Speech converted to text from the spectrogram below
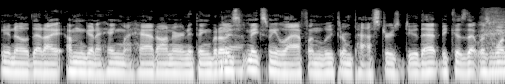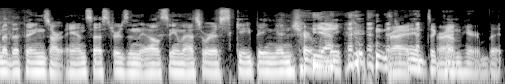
you know, that I I'm going to hang my hat on or anything. But it always Yeah. makes me laugh when Lutheran pastors do that because that was one of the things our ancestors in the LCMS were escaping in Germany Right, and to right. come here. But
